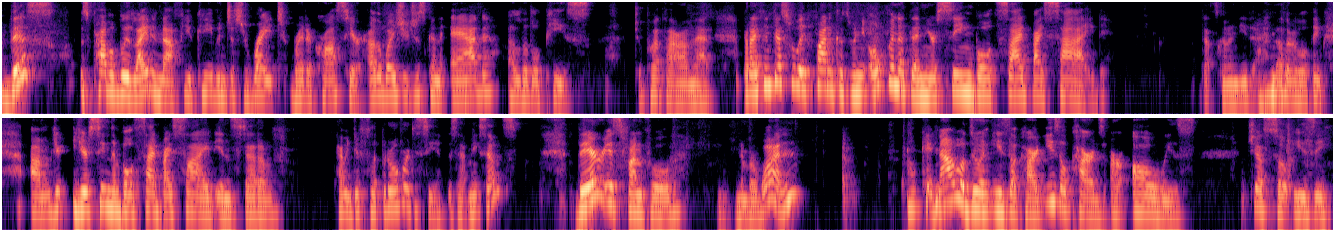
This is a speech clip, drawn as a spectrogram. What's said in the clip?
This is probably light enough. You can even just write right across here. Otherwise, you're just going to add a little piece to put on that. But I think that's really fun because when you open it, then you're seeing both side by side. That's going to need another little thing. Um, you're seeing them both side by side instead of having to flip it over to see it. Does that make sense? There is Funfold number one. Okay, now we'll do an easel card. Easel cards are always just so easy.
